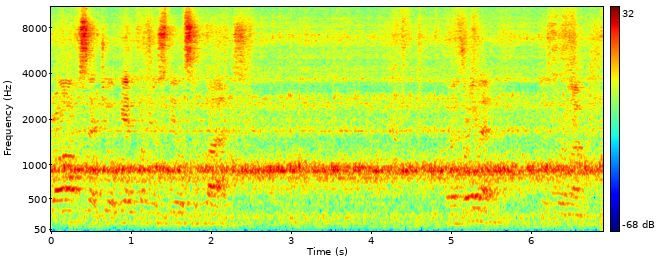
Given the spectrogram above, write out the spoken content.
graphs that you'll get from your steel suppliers? So draw that just for a moment.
